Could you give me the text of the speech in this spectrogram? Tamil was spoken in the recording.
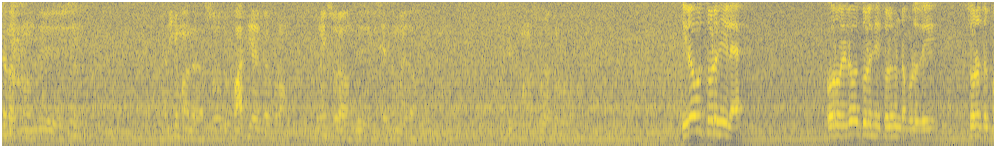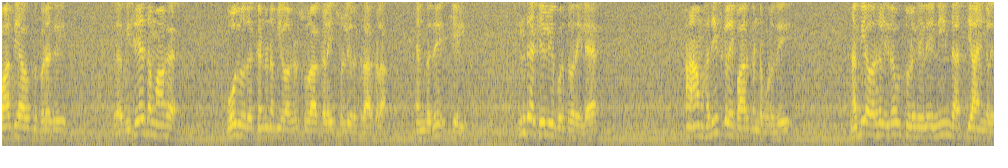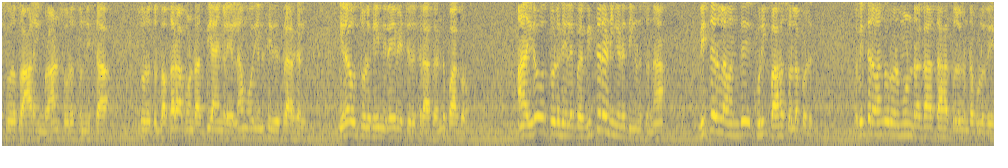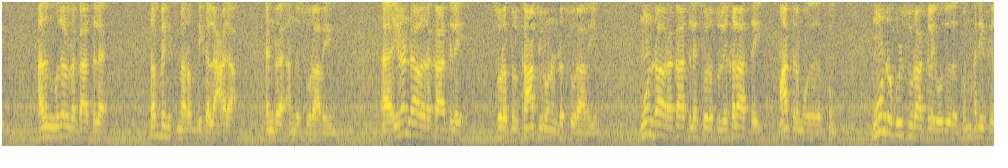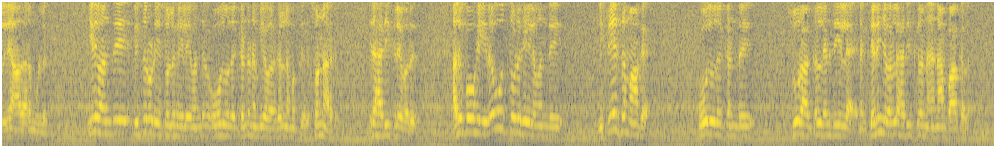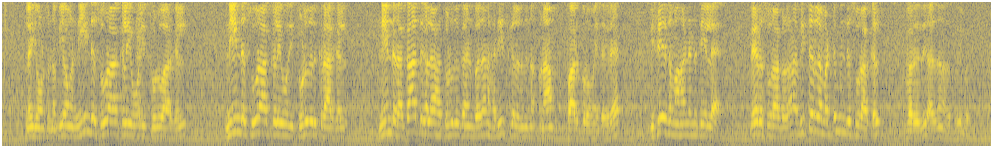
நபிசல்லாசன் வந்து அதிகமாக அந்த சூரத்து ஃபாத்தியாவுக்கு அப்புறம் துணை சூறா வந்து விசேஷமாக ஏதாவது சொல்லியிருக்காங்க விசேஷமான சூறாக்கள் வரும். இரவு தொழுகையில் ஒரு இரவு தொழுகை தொழுகின்ற பொழுது சூரத்துல் ஃபாத்தியாவுக்கு பிறகு விசேஷமாக ஓதுவதற்கென்று நபி அவர்கள் சூறாக்களை சொல்லியிருக்கிறார்களா என்பது கேள்வி. இந்த கேள்வியை பொறுத்தவரையில் நாம் ஹதீஸ்களை பார்க்கின்ற பொழுது நபி அவர்கள் இரவு தொழுகையிலே நீண்ட அத்தியாயங்களை சூரத்து ஆல இம்ரான் சூரத்து நிசா சூரத்து பக்ரா போன்ற அத்தியாயங்களை எல்லாம் ஓதி என்ன செய்திருக்கிறார்கள்? இரவு தொழுகை நிறைவேற்றிருக்கிறார்கள் என்று பார்க்குறோம். ஆனால் இரவு தொழுகையில் இப்போ வித்திரை நீங்கள் எடுத்தீங்கன்னு சொன்னால் வித்திரில் வந்து குறிப்பாக சொல்லப்படுது. வித்திரை வித்திர வந்து ஒரு மூன்று ரகாத்தாக தொழுகின்ற பொழுது அதன் முதல் ரகாத்தில் சப்பிஹிஸ்ம ரப்பிகல் ஆலா என்ற அந்த சூறாவையும் இரண்டாவது ரகாத்திலே சூரத்துல் காஃபிரூன் என்ற சூறாவையும் மூன்றாவது ரகாத்திலே சூரத்துல் இஹ்லாஸை மாத்திரம் ஓதுவதற்கும் மூன்று குல் சூறாக்களை ஓதுவதற்கும் ஹதீஸ்களிலே ஆதாரம் உள்ளது. இது வந்து வித்தருடைய தொழுகையிலே வந்து ஓதுவதற்கென்று நம்பி அவர்கள் நமக்கு சொன்னார்கள். இது ஹதீஸ்லே வருது. அதுபோக இரவு தொழுகையில வந்து விசேஷமாக ஓதுவதற்கென்று சூறாக்கள் என்ன செய்யல? எனக்கு தெரிஞ்ச வரல ஹதீஸ்கள் நான் பார்க்கல. அவன் நபி அவங்க நீண்ட சூறாக்களை ஓதி தொழுவார்கள். நீண்ட சூறாக்களை ஓதி தொழுதிருக்கிறார்கள். நீண்ட ரக்காத்துகளாக தொழுதுக்கா என்பதுதான் ஹதீஸ்கள் இருந்து நாம் பார்க்கிறோமே தவிர விசேஷமாக என்ன செய்யல? வேறு சூறாக்கள். ஆனால் வித்திரில் மட்டும் இந்த சூறாக்கள் வருது. அதுதான் அது குறிப்பிடும்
